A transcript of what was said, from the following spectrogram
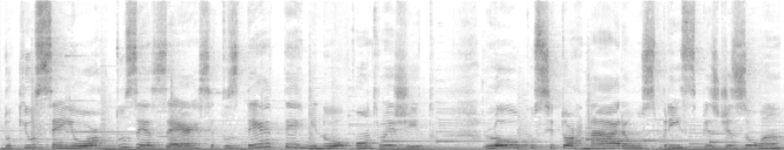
do que o Senhor dos exércitos determinou contra o Egito. Loucos se tornaram os príncipes de Zoan,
